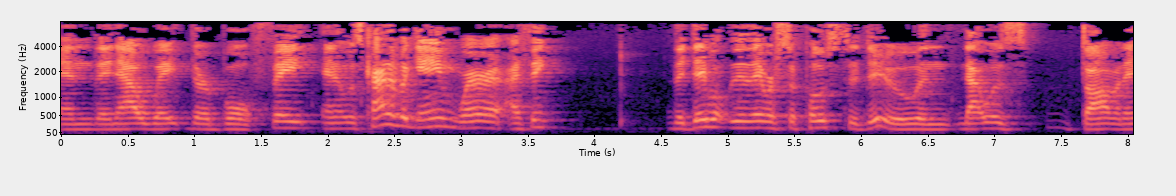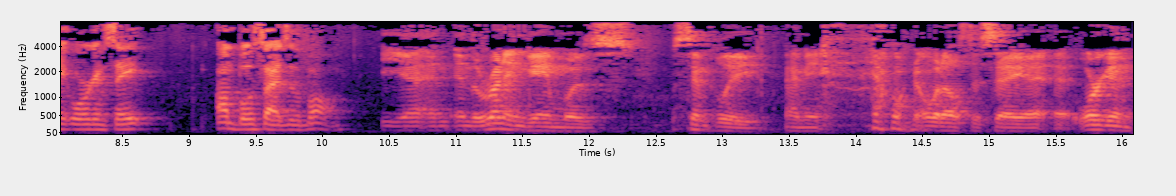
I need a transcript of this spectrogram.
and they now wait their bowl fate. And it was kind of a game where I think they did what they were supposed to do, and that was dominate Oregon State on both sides of the ball. Yeah, and, and the running game was simply, I mean, I don't know what else to say. Uh, Oregon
